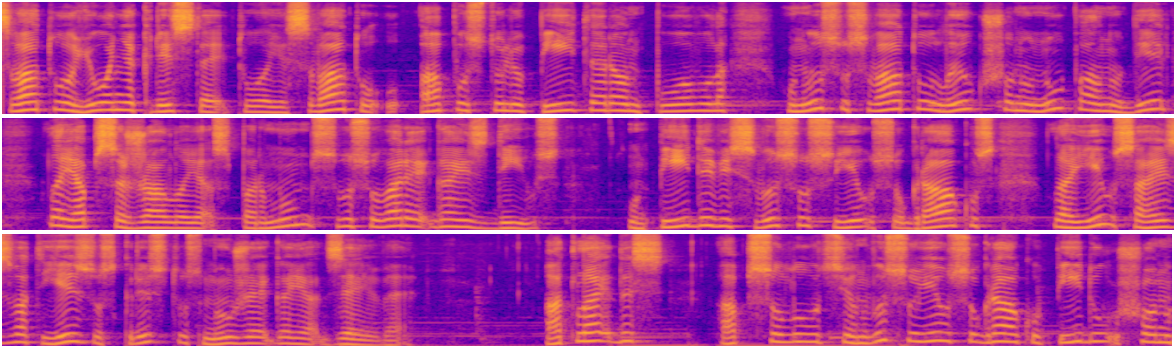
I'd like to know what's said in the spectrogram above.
svāto Joņa Kristētoja, svāto apustuļu Pītera un Povula un visu svāto lūkšanu nūpalnu dēļ, lai apsažālojas par mums visu varēgais divs un pīdevis visus jūsu grākus, lai jūs aizvat Jēzus Kristus mūžēgajā dzēvē. Atlaides – absolūci un visu jūsu grāku pīdūšanu,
